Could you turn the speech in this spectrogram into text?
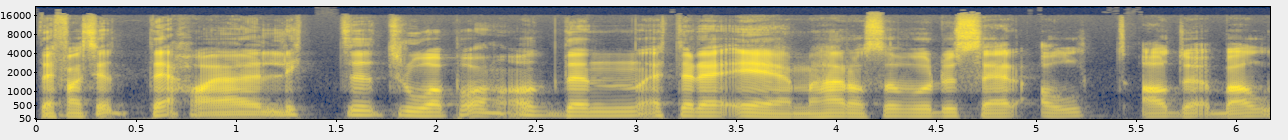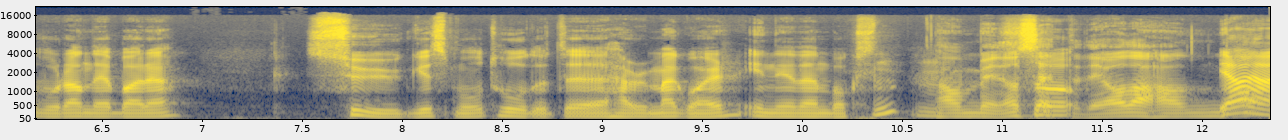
det har jeg litt eh, troa på. Og den etter det EM-et her også, hvor du ser alt av dødball, hvordan det bare suges mot hodet til Harry Maguire inni den boksen. Han må begynne å sette de òg, da. Han, Ja, ja,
